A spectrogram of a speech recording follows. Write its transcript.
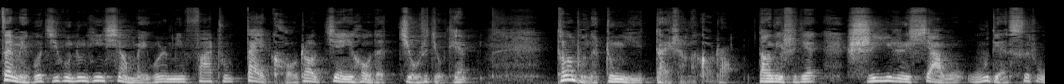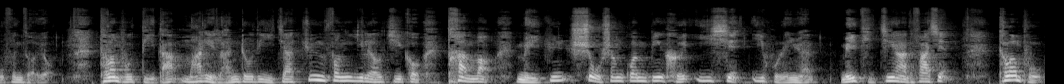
在美国疾控中心向美国人民发出戴口罩建议后的九十九天，特朗普呢终于戴上了口罩。当地时间十一日下午五点四十五分左右，特朗普抵达马里兰州的一家军方医疗机构探望美军受伤官兵和一线医护人员。媒体惊讶地发现，特朗普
